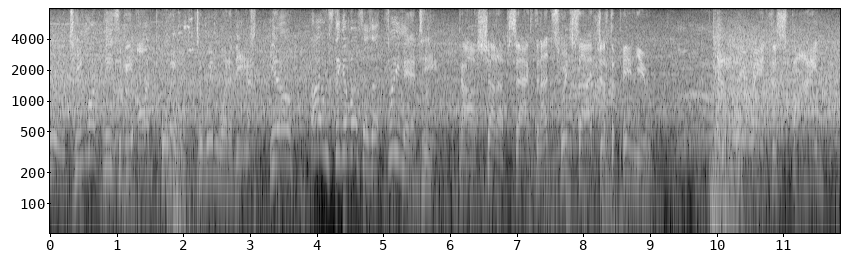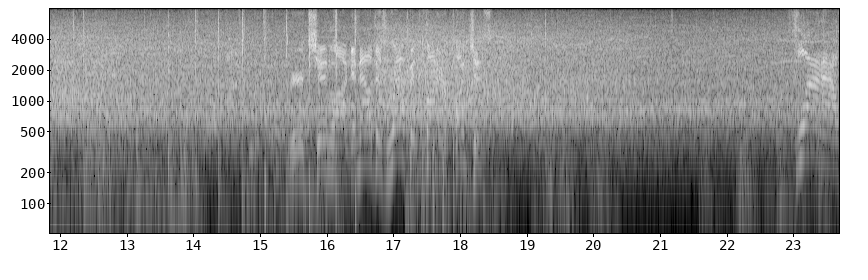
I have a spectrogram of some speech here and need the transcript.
True. Teamwork needs to be on point to win one of these. You know, I always think of us as a three-man team. Oh, shut up, Saxton. I'd switch sides just to pin you. Rearrange the spine. Rear chin lock, and now just rapid-fire punches. Flat-out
